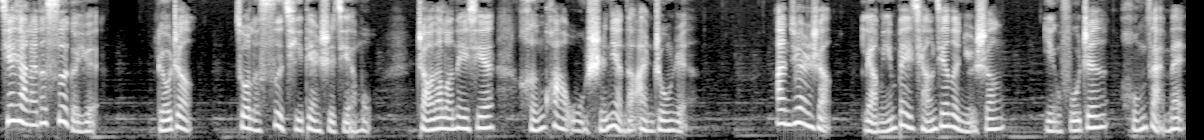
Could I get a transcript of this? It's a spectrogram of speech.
接下来的四个月，刘正做了四期电视节目，找到了那些横跨五十年的案中人。案卷上，两名被强奸的女生尹福珍、洪仔妹。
